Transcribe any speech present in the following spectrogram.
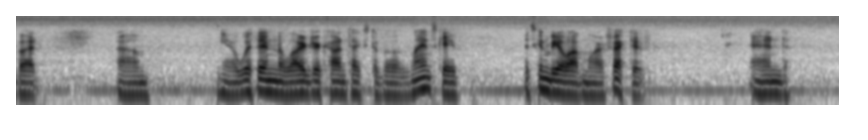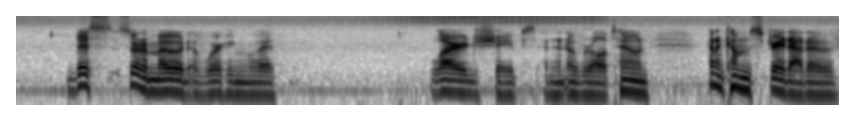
but um, you know, within the larger context of a landscape, it's going to be a lot more effective. And this sort of mode of working with large shapes and an overall tone kind of comes straight out of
